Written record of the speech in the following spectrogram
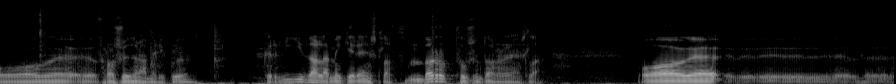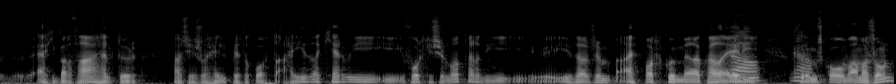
Og uh, frá Suður Ameríku gríðarlega mikið reynsla mörg þúsund ára reynsla. Og uh, ekki bara það heldur það sé svo heilbritt og gott æðakerfi í, í fólki sem notar í, í, það sem ættbólkum eða hvað það er Já, í frumskóum Amazon.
